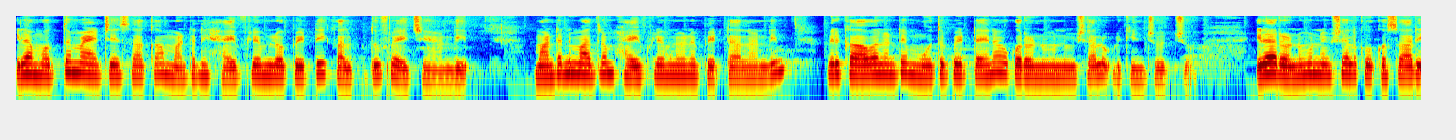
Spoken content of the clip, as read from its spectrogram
ఇలా మొత్తం యాడ్ చేశాక మంటని హై ఫ్లేమ్లో పెట్టి కలుపుతూ ఫ్రై చేయండి. మంటని మాత్రం హై ఫ్లేమ్లోనే పెట్టాలండి. మీరు కావాలంటే మూత పెట్టైనా ఒక రెండు మూడు నిమిషాలు ఉడికించవచ్చు. ఇలా రెండు మూడు నిమిషాలకు ఒకసారి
